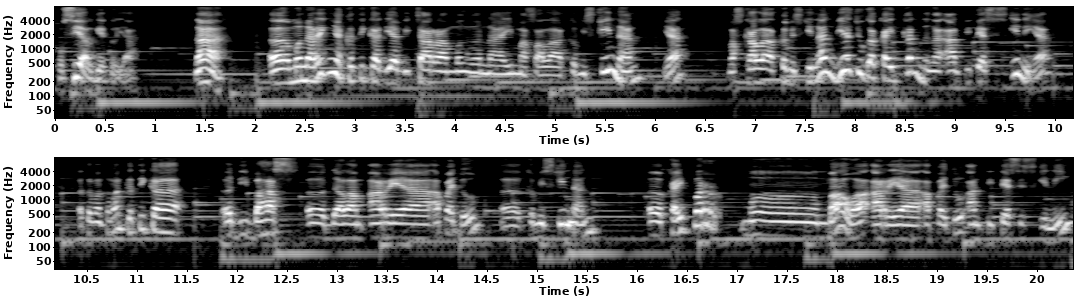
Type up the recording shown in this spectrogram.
sosial gitu ya. Nah menariknya ketika dia bicara mengenai masalah kemiskinan ya, masalah kemiskinan dia juga kaitkan dengan antitesis ini ya, teman-teman. Ketika uh, dibahas uh, dalam area apa itu uh, kemiskinan, uh, Kuiper membawa area apa itu antitesis ini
